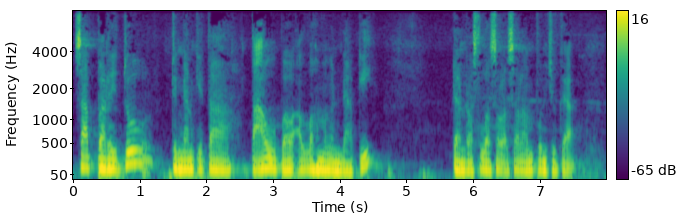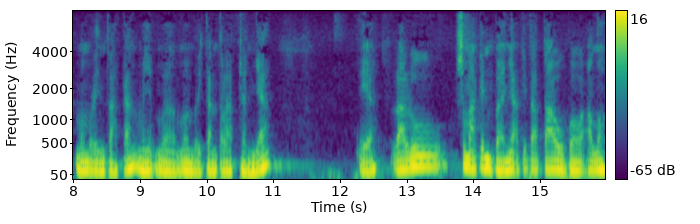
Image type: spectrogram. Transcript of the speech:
Sabar itu dengan kita tahu bahwa Allah mengendaki dan Rasulullah SAW pun juga memerintahkan memberikan teladannya ya lalu semakin banyak kita tahu bahwa Allah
